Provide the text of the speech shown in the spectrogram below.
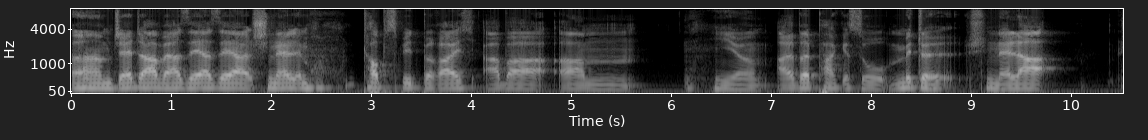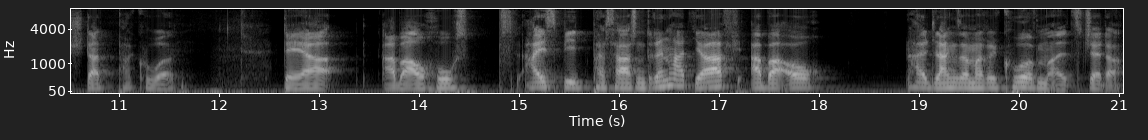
ähm, Jeddah war sehr, sehr schnell im Topspeed-Bereich, aber ähm, hier Albert Park ist so mittelschneller Stadtparcours, der aber auch Highspeed-Passagen drin hat, ja, aber auch halt langsamere Kurven als Jeddah.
